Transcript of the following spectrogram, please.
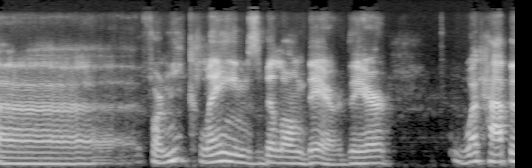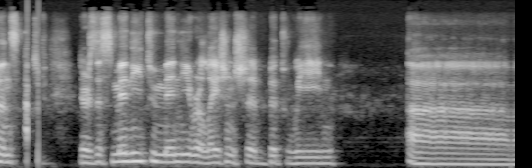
uh, for me, claims belong there. There, what happens, after, there's this many-to-many relationship between uh,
